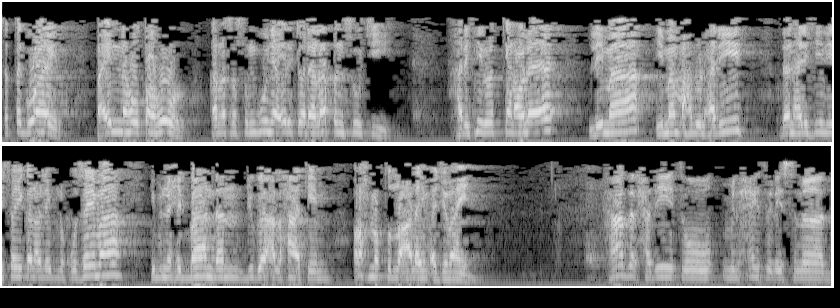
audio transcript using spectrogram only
seteguk air. Fa innahu tahur, karena sesungguhnya air itu adalah pensuci. Hadis ini diriwayatkan oleh lima imam ahlul hadis dan hadis ini disahihkan oleh Ibnu Khuzaimah, Ibnu Hibban dan juga Al-Hakim rahmatullah alaihim ajmain. هذا الحديث من حيث الإسناد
